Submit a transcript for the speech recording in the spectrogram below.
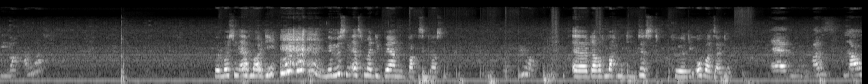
die macht anders? Wir müssen erstmal die. wir müssen erstmal die Beeren wachsen lassen. Ja. Äh, daraus machen wir die Dist für die Oberseite. Ähm, was blau?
